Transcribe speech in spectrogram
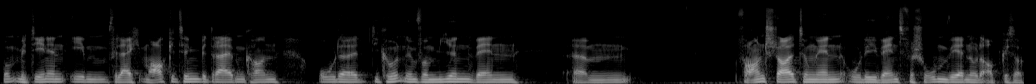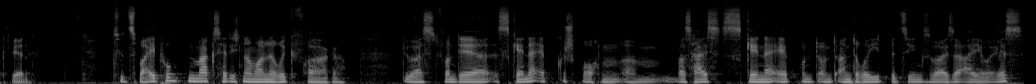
und mit denen eben vielleicht Marketing betreiben kann oder die Kunden informieren, wenn ähm, Veranstaltungen oder Events verschoben werden oder abgesagt werden. Zu zwei Punkten, Max, hätte ich nochmal eine Rückfrage. Du hast von der Scanner-App gesprochen. Ähm, was heißt Scanner-App und, und Android bzw. iOS?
